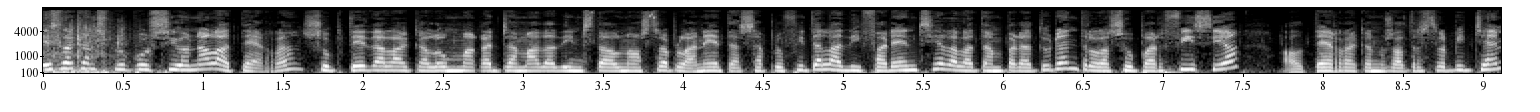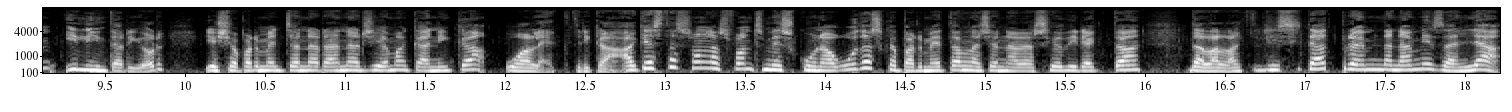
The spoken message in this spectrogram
És la que ens proporciona la Terra. S'obté de la calor emmagatzemada dins del nostre planeta. S'aprofita la diferència de la temperatura entre la superfície, el terra que nosaltres trepitgem, i l'interior, i això permet generar energia mecànica o elèctrica. Aquestes són les fonts més conegudes que permeten la generació directa de l'electricitat, però hem d'anar més enllà.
